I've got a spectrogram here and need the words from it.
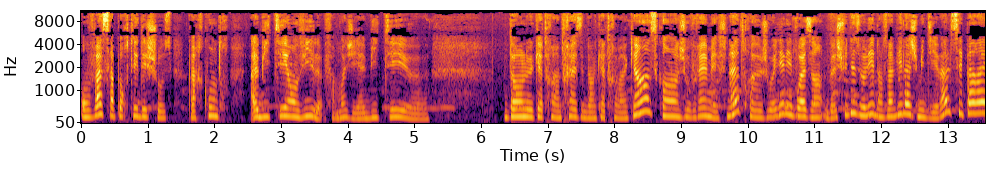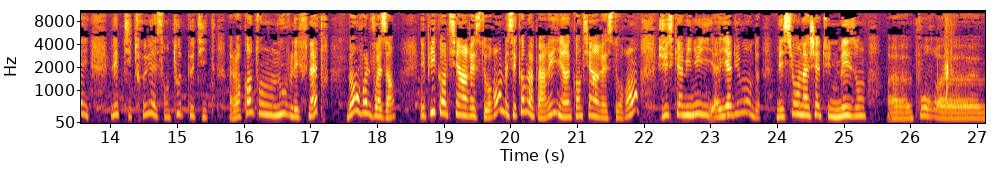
on va s'apporter des choses. Par contre, habiter en ville, enfin moi j'ai habité dans le 93 et dans le 95, quand j'ouvrais mes fenêtres, euh, je voyais les voisins. Ben, je suis désolée, dans un village médiéval, c'est pareil. Les petites rues, elles sont toutes petites. Alors quand on ouvre les fenêtres, ben, on voit le voisin. Et puis quand il y a un restaurant, ben, c'est comme à Paris. Hein. Quand il y a un restaurant, jusqu'à minuit, il y a du monde. Mais si on achète une maison euh, pour euh,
